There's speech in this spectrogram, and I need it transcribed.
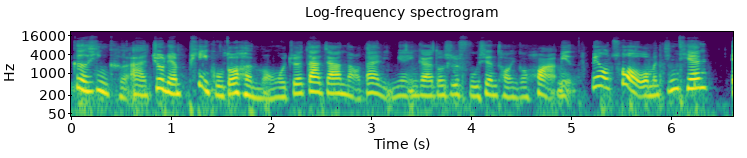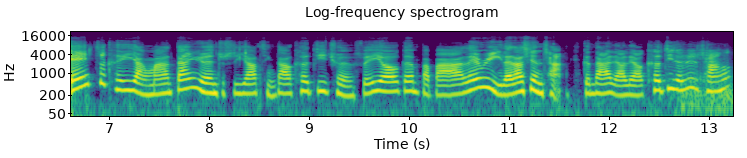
个性可爱，就连屁股都很萌，我觉得大家脑袋里面应该都是浮现同一个画面。没有错，我们今天哎，这可以养吗？单元就是邀请到柯基犬肥油跟爸爸 Larry 来到现场，跟大家聊聊柯基的日常。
